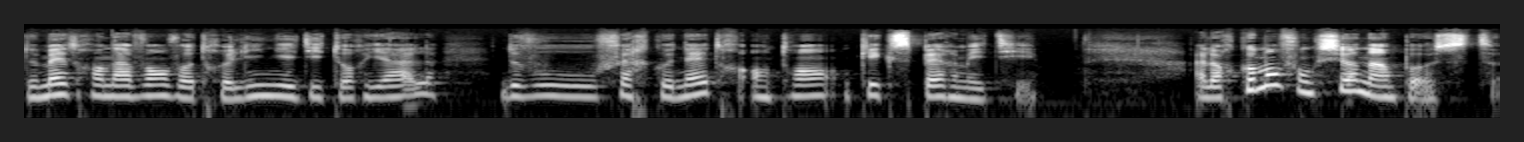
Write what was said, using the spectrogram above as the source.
de mettre en avant votre ligne éditoriale, de vous faire connaître en tant qu'expert métier. Alors comment fonctionne un post?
